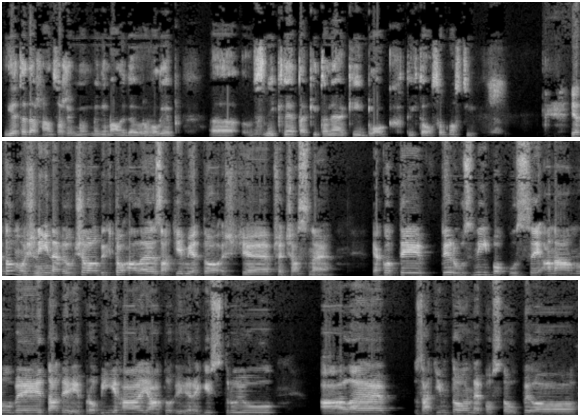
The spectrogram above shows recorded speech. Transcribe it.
Je teda šanca, že minimálne do eurovolieb uh, vznikne takýto nejaký blok týchto osobností? Je to možný, nevylučoval bych to, ale zatím je to ještě předčasné. Jako ty, ty různé pokusy a námluvy tady probíhá, já to i registruju, ale zatím to nepostoupilo,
